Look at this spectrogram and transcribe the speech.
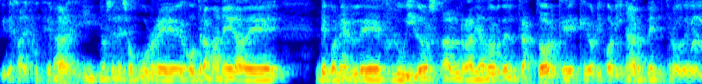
y deja de funcionar y no se les ocurre otra manera de, de ponerle fluidos al radiador del tractor que, que ori- orinar dentro del,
